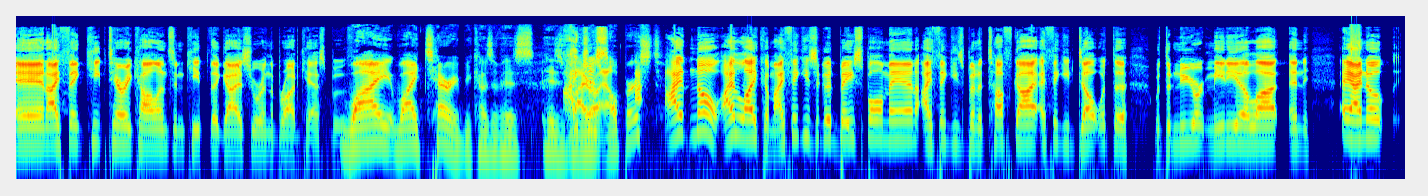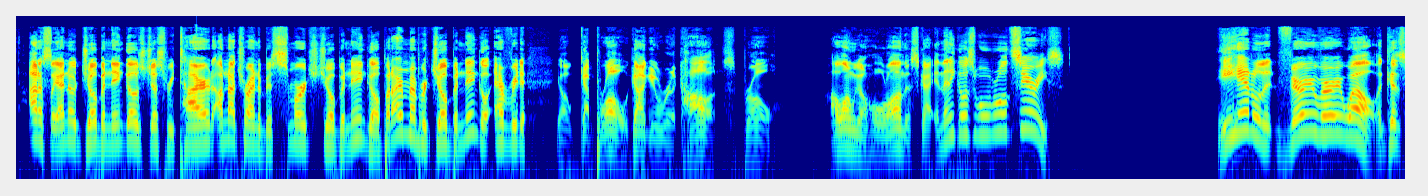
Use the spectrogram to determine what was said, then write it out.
And I think keep Terry Collins and keep the guys who are in the broadcast booth. Why? Why Terry? Because of his his viral just- outburst. I, I no, I like him. I think he's a good baseball man. I think he's been a tough guy. I think he dealt with the with the New York media a lot. And hey, I know honestly, I know Joe Benigno's just retired. I'm not trying to besmirch Joe Benigno, but I remember Joe Benigno every day. Yo, got bro, gotta get rid of Collins, bro. How long are we gonna hold on this guy? And then he goes to a World Series. He handled it very, very well because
